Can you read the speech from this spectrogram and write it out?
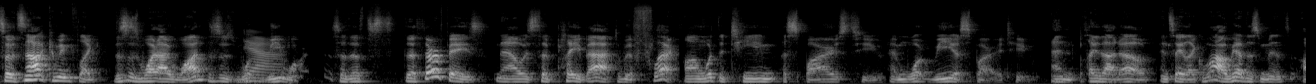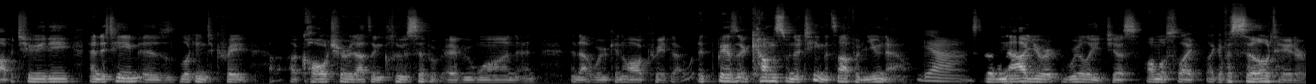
So it's not coming like, this is what I want, this is what yeah. we want. So the, the third phase now is to play back, to reflect on what the team aspires to and what we aspire to and play that out and say like, wow, we have this opportunity and the team is looking to create a culture that's inclusive of everyone and and that we can all create that. It, because it comes from the team. It's not from you now. Yeah. So now you're really just almost like like a facilitator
